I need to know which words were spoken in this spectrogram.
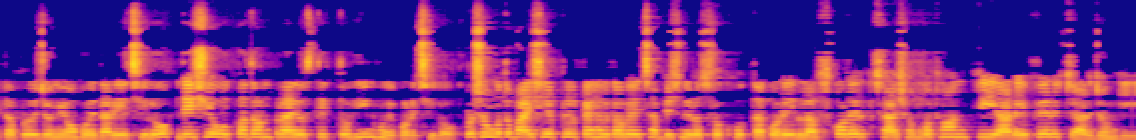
একটা প্রয়োজনীয় হয়ে দাঁড়িয়েছিল। দেশীয় উৎপাদন প্রায় অস্তিত্বহীন হয়ে পড়েছিল। প্রসঙ্গত বাইশে এপ্রিল পেহেলগাঁওয়ে ছাব্বিশ নিরস্ত্র হত্যা করে লস্করের ছায়া সংগঠন টিআরএফ এর চার জঙ্গি।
